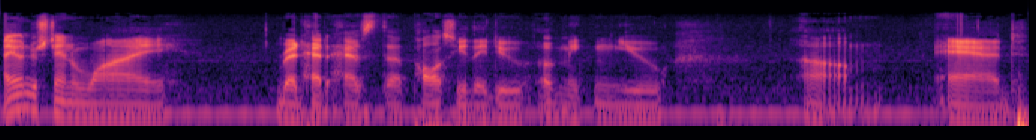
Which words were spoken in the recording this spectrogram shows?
I understand why Red Hat has the policy they do of making you um, add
